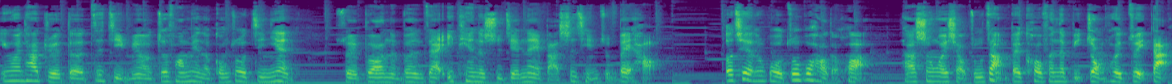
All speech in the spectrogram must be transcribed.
因为他觉得自己没有这方面的工作经验，所以不知道能不能在一天的时间内把事情准备好。而且如果做不好的话，他身为小组长被扣分的比重会最大，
